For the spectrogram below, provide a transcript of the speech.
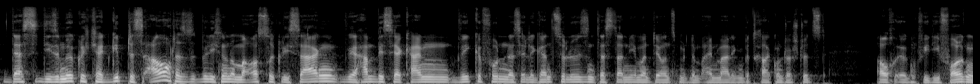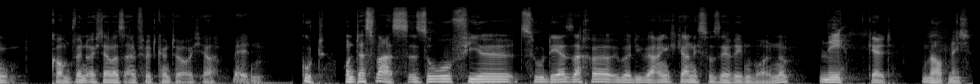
Das, diese Möglichkeit gibt es auch, das will ich nur noch mal ausdrücklich sagen. Wir haben bisher keinen Weg gefunden, das elegant zu lösen, dass dann jemand, der uns mit einem einmaligen Betrag unterstützt, auch irgendwie die Folgen kommt. Wenn euch da was einfällt, könnt ihr euch ja melden. Gut, und das war's. So viel zu der Sache, über die wir eigentlich gar nicht so sehr reden wollen, ne? Nee, Geld. überhaupt nicht.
